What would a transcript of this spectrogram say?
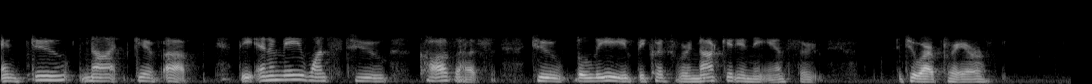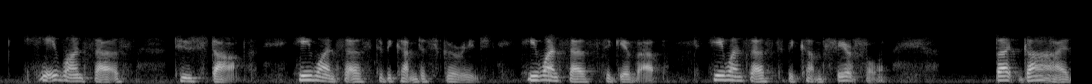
and do not give up. The enemy wants to cause us to believe because we're not getting the answer to our prayer. He wants us to stop. He wants us to become discouraged. He wants us to give up. He wants us to become fearful. But God,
